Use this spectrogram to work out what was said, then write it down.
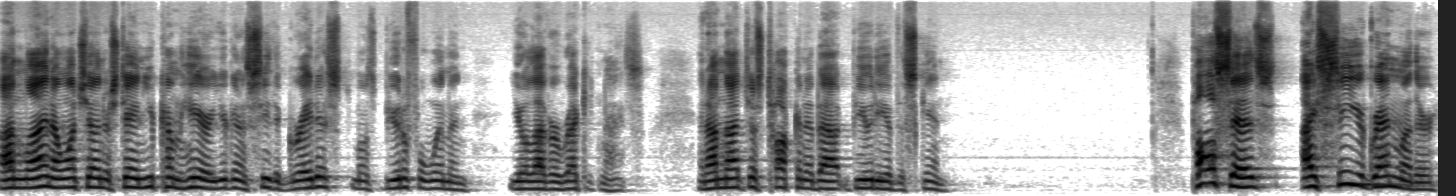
Online, I want you to understand you come here, you're going to see the greatest, most beautiful women you'll ever recognize. And I'm not just talking about beauty of the skin. Paul says, I see your grandmother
